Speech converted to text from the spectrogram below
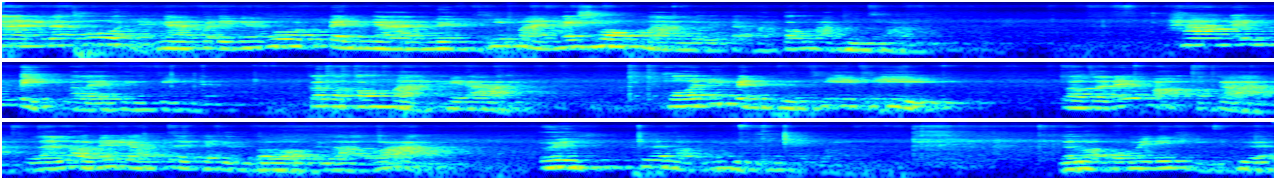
งานนิรโทษเนี่ยงานประเด็นนิรโทษเป็นงานหนึ่งที่มันไม่ชอบมาเลย แต่มันต้องมาทุกครั้งถ้าไม่ติดอะไรจริงๆเนี่ย ก็จะต้องมาให้ได้ เพราะว่านี่เป็นพื้นที่ที่เราจะได้ฝากประกาศ และเราได้ย้ำเตือนกันอยู่ตลอดเวลาว่าเอ้ยเพื่อนเราไม่อยู่ตรงไหนวะแล้วเราก็ไม่ได้ทิ้งเพื่อน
